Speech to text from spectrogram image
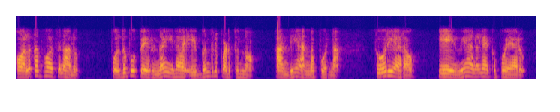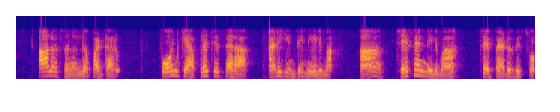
కొలత భోజనాలు. పొదుపు పేరున ఇలా ఇబ్బందులు పడుతున్నాం అంది అన్నపూర్ణ. సూర్యారావు ఏమీ అనలేకపోయారు. ఆలోచనల్లో పడ్డారు. ఫోన్కి అప్లై చేశారా? అడిగింది నీలిమ. ఆ చేశాను నీలిమ చెప్పాడు విశ్వం.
